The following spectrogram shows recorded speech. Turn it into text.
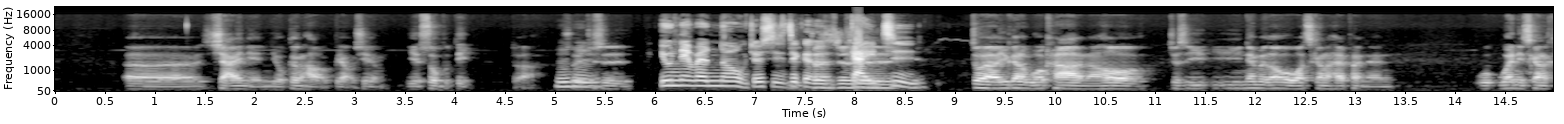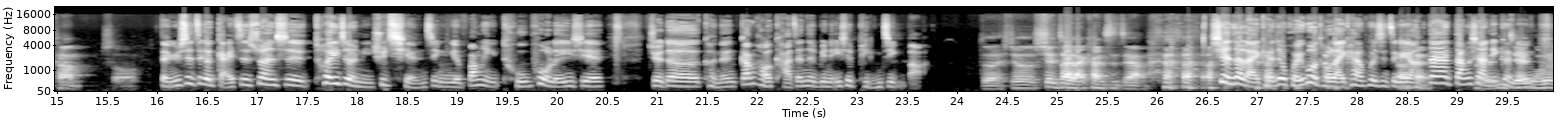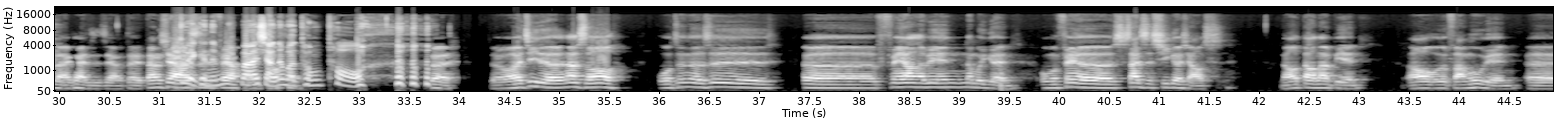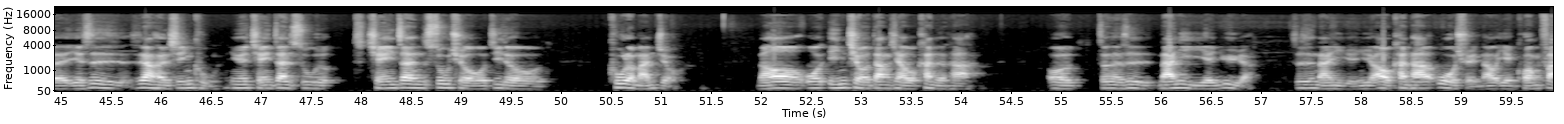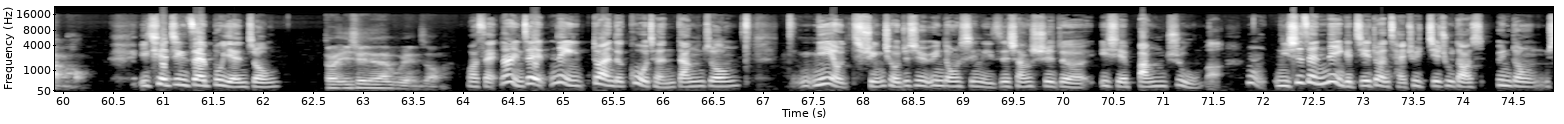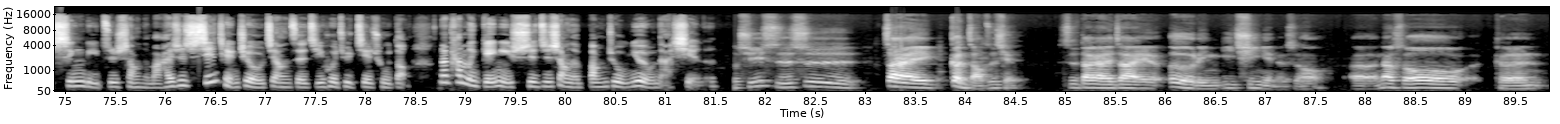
呃下一年有更好的表现，也说不定，对吧？所以就是 You never know，就是这个就是改制。对啊，You gotta work hard，然后就是 You you never know what's gonna happen and when it's gonna come，so 等于是这个改制算是推着你去前进，也帮你突破了一些觉得可能刚好卡在那边的一些瓶颈吧。对，就现在来看是这样。现在来看，就回过头来看会是这个样子，但是当下你可能无论来看是这样。对，当下对可能没有办法想那么通透。对，对我还记得那时候我真的是呃飞到那边那么远，我们飞了三十七个小时，然后到那边，然后我的防护员呃也是这样很辛苦，因为前一站输前一站输球，我记得我哭了蛮久。然后我赢球当下，我看着他，我真的是难以言喻啊，真是难以言喻啊！我看他握拳，然后眼眶泛红，一切尽在不言中。对，一切尽在不言中。哇塞！那你在那一段的过程当中，你有寻求就是运动心理咨商师的一些帮助吗？嗯，你是在那个阶段才去接触到运动心理咨商的吗？还是先前就有这样子的机会去接触到？那他们给你实质上的帮助又有哪些呢？其实是在更早之前，是大概在二零一七年的时候，呃，那时候可能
